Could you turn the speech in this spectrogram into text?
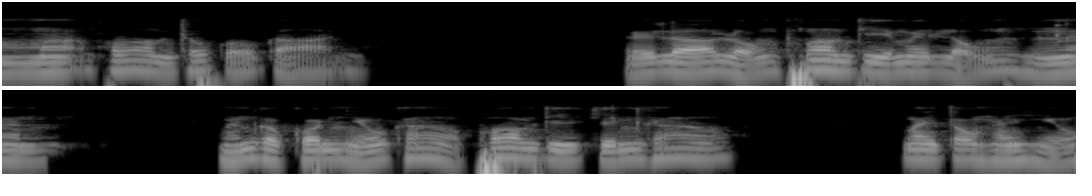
ำมาพร้อมทุกโอกาสเวลาหลงพร้อมที่ไม่หลงนั่น มือนกับคนหิวข้าว พร้อมที่กินข้าว ไม่ต้องให้หิว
